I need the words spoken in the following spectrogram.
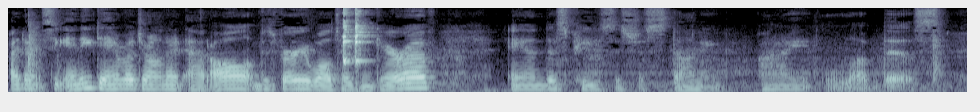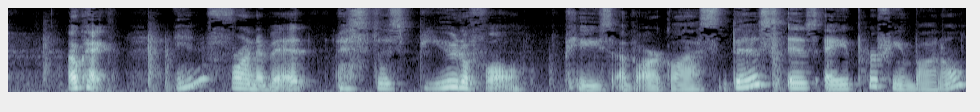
I don't see any damage on it at all. It was very well taken care of. And this piece is just stunning. I love this. Okay, in front of it is this beautiful piece of art glass. This is a perfume bottle.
